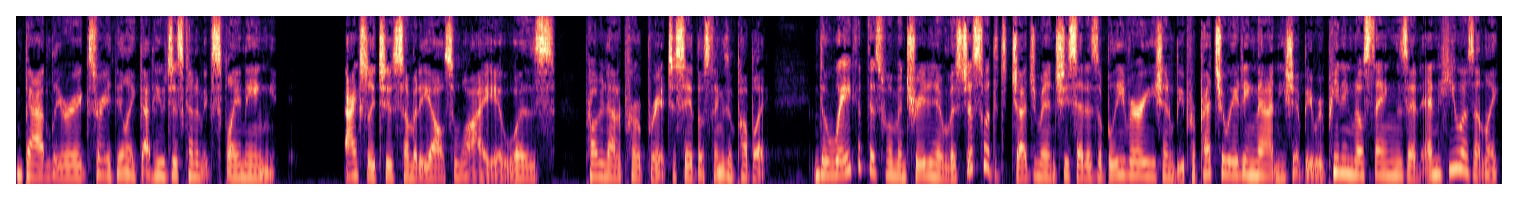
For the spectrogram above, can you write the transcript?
bad lyrics or anything like that. He was just kind of explaining actually to somebody else why it was probably not appropriate to say those things in public. The way that this woman treated him was just with judgment. She said, as a believer, he shouldn't be perpetuating that and he should be repeating those things. And, and he wasn't like,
